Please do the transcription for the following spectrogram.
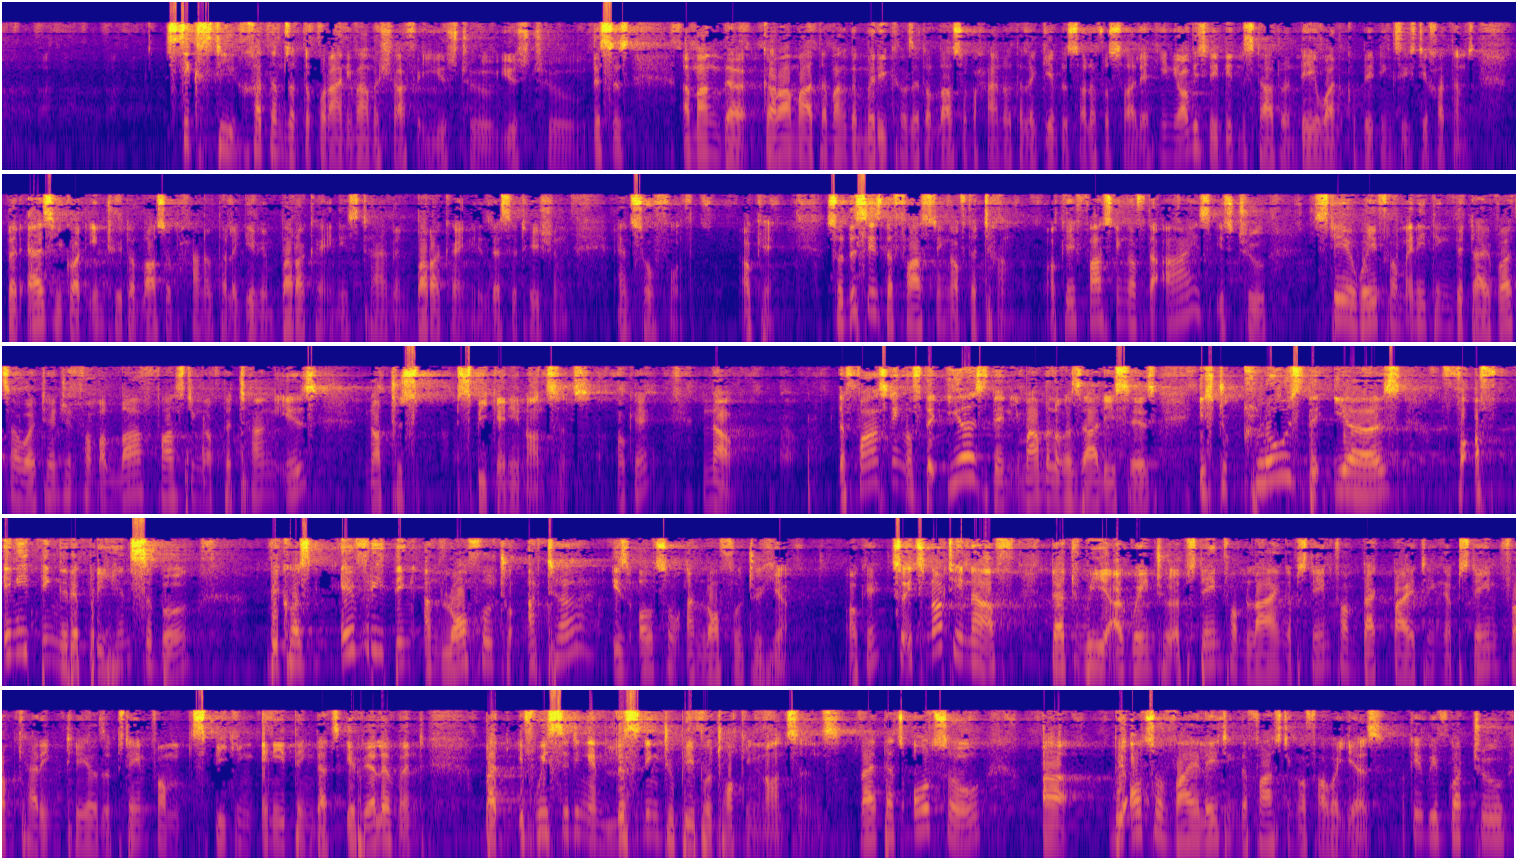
60 khatams of the Quran Imam Shafi'i used to, used to, this is among the karamat, among the miracles that Allah subhanahu wa ta'ala gave the Salafus Salih. He obviously didn't start on day one completing 60 khatams, but as he got into it, Allah subhanahu wa ta'ala gave him barakah in his time and barakah in his recitation and so forth. Okay. So this is the fasting of the tongue. Okay. Fasting of the eyes is to stay away from anything that diverts our attention from Allah. Fasting of the tongue is not to speak any nonsense. Okay. Now, the fasting of the ears then, Imam al-Ghazali says, is to close the ears of anything reprehensible because everything unlawful to utter is also unlawful to hear. Okay? So it's not enough that we are going to abstain from lying, abstain from backbiting, abstain from carrying tales, abstain from speaking anything that's irrelevant. But if we're sitting and listening to people talking nonsense, right, that's also, uh, we're also violating the fasting of our ears. Okay? We've got to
